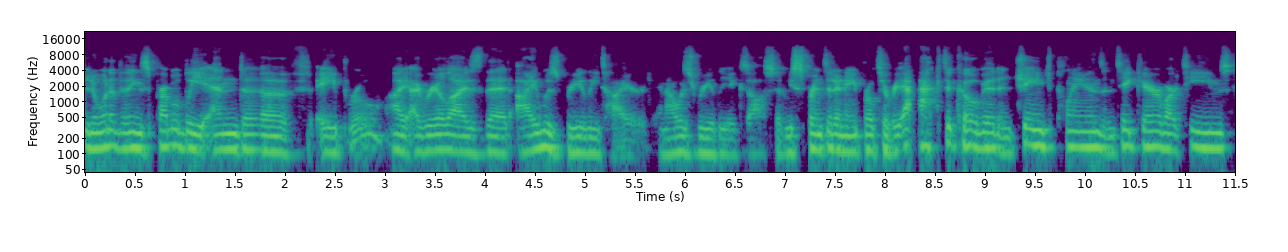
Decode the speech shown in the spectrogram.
you know, one of the things probably end of April, I, I, realized that I was really tired and I was really exhausted. We sprinted in April to react to COVID and change plans and take care of our teams.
